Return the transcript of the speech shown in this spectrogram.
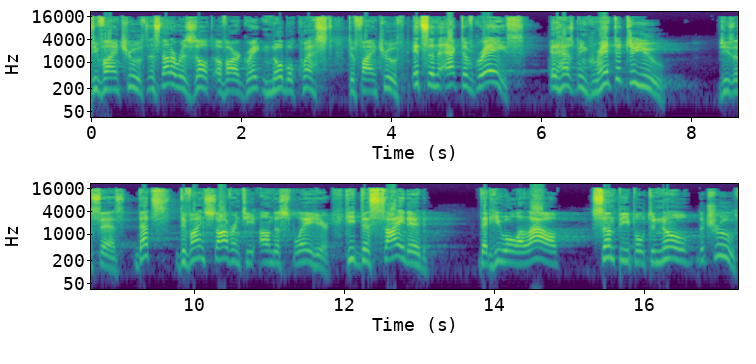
divine truth It's not a result of our great noble quest to find truth. It's an act of grace. It has been granted to you. Jesus says, that's divine sovereignty on display here. He decided that he will allow some people to know the truth.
